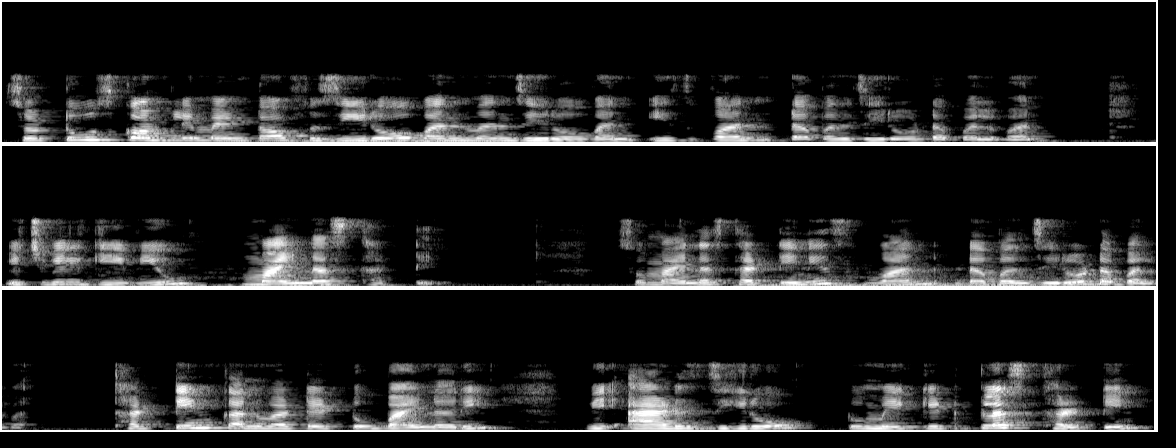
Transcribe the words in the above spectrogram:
So 2's complement of 01101 is 10011 which will give you minus 13. So minus 13 is 10011. 13 converted to binary we add 0 to make it plus 13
